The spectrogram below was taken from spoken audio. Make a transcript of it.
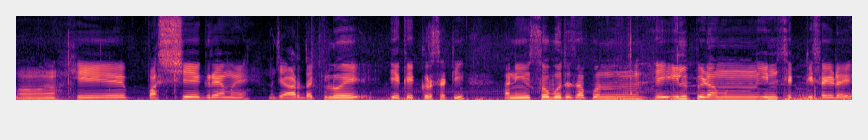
हे पाचशे ग्रॅम आहे म्हणजे अर्धा किलो आहे एक एकरसाठी. आणि सोबतच आपण हे इलपिडा म्हणून इन्सेक्टिसाईड आहे.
